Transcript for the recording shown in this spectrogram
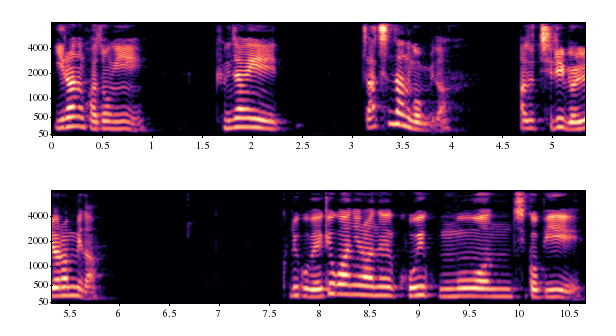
일하는 과정이 굉장히 짜친다는 겁니다. 아주 질이 멸렬합니다. 그리고 외교관이라는 고위 공무원 직업이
